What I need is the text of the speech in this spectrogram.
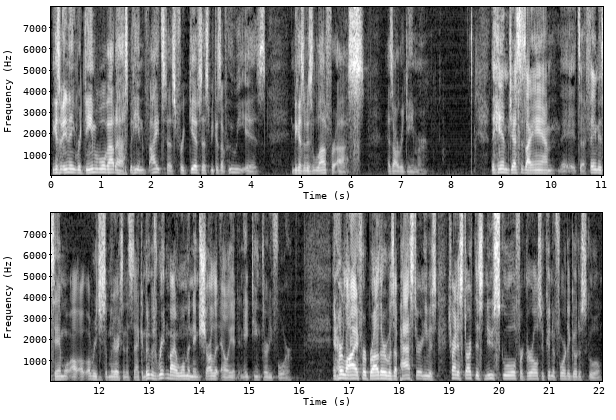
because of anything redeemable about us, but he invites us, forgives us because of who he is, and because of his love for us as our Redeemer. The hymn, Just As I Am, it's a famous hymn. I'll, I'll read you some lyrics in a second. But it was written by a woman named Charlotte Elliott in 1834. In her life, her brother was a pastor, and he was trying to start this new school for girls who couldn't afford to go to school.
